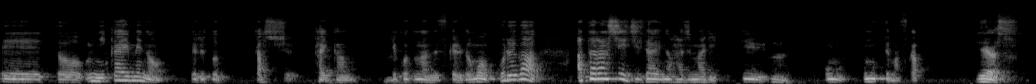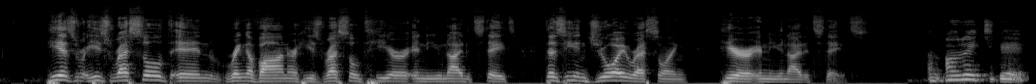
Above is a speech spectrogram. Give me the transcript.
えっ、と、2回目のベルトダッシュ、体感っていうことなんですけれども、これは新しい時代の始まりっていう、うん思思ってますか Yes. He has he's wrestled in Ring of Honor. He's wrestled here in the United States. Does he enjoy wrestling here in the United States? あの RH で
